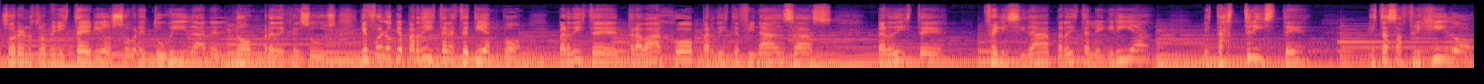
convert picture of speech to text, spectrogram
sobre nuestro ministerio, sobre tu vida en el nombre de Jesús. ¿Qué fue lo que perdiste en este tiempo? Perdiste trabajo, perdiste finanzas, perdiste felicidad, perdiste alegría. Estás triste estás afligido,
